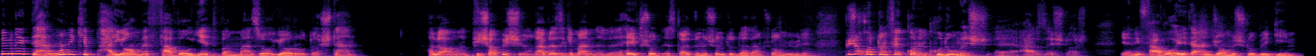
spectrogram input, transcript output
ببینید در اونی که پیام فواید و مزایا رو داشتن حالا پیشا پیش قبل از اینکه من حیف شد اسلاید نشون تو دادم شما می‌بینید. پیش خودتون فکر کنین کدومش ارزش داشت. یعنی فواید انجامش رو بگیم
